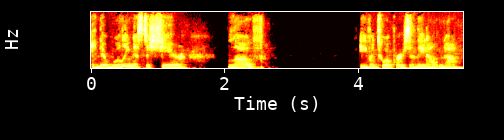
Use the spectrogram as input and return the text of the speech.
and their willingness to share love, even to a person they don't know.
